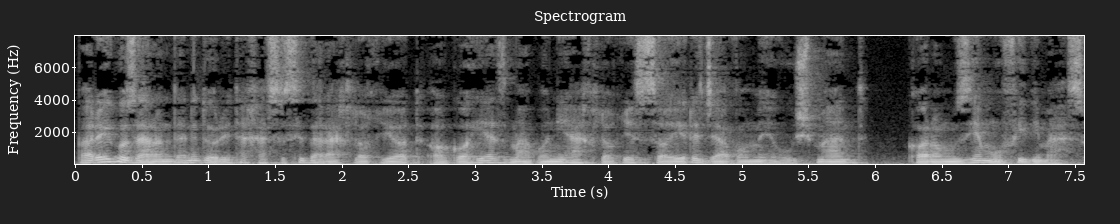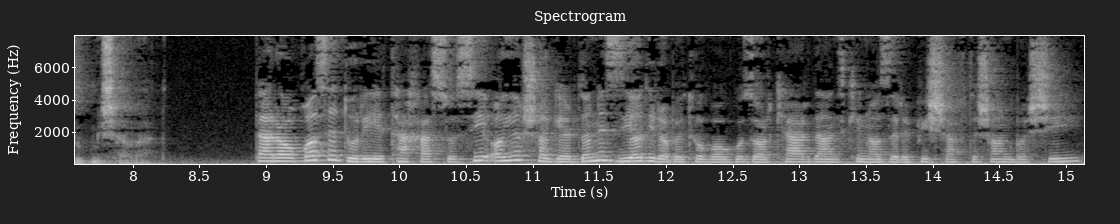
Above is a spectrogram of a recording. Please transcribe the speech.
برای گذراندن دوره تخصصی در اخلاقیات آگاهی از مبانی اخلاقی سایر جوامع هوشمند کارآموزی مفیدی محسوب می شود. در آغاز دوره تخصصی آیا شاگردان زیادی را به تو واگذار کردند که ناظر پیشرفتشان باشی؟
